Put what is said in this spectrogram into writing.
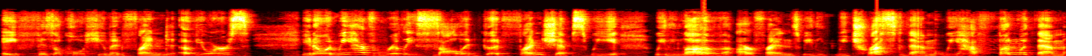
a physical human friend of yours? You know and we have really solid good friendships. We we love our friends. We we trust them. We have fun with them.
